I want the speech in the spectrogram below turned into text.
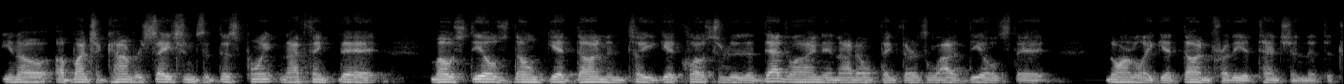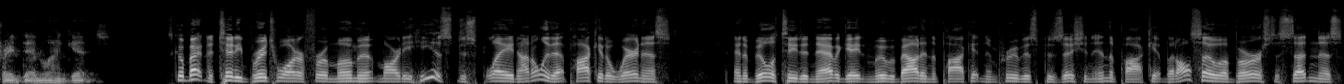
you know a bunch of conversations at this point. point, and I think that most deals don't get done until you get closer to the deadline, and I don't think there's a lot of deals that normally get done for the attention that the trade deadline gets. Let's go back to Teddy Bridgewater for a moment, Marty. He has displayed not only that pocket awareness and ability to navigate and move about in the pocket and improve his position in the pocket, but also a burst, a suddenness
